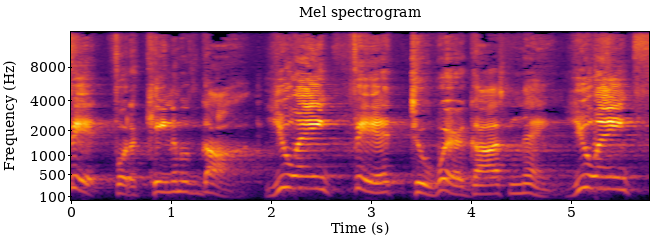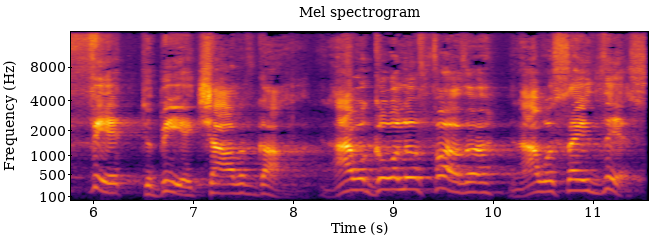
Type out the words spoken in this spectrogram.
fit for the kingdom of God. You ain't fit to wear God's name. You ain't fit to be a child of God. And I will go a little further and I will say this.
